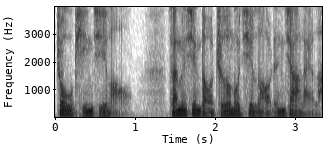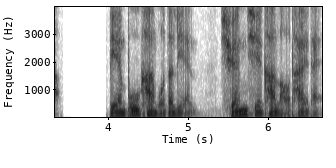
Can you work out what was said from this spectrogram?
周贫及老，咱们先到折磨起老人家来了。”便不看我的脸，全且看老太太，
